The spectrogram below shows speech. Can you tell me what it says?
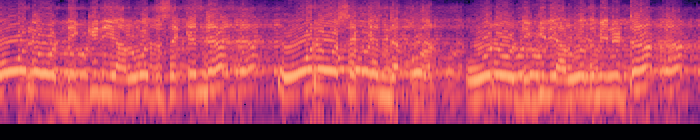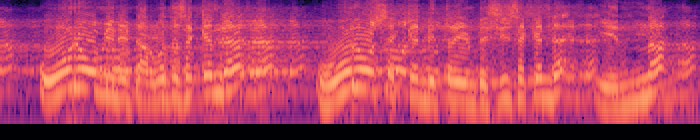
ഓരോ ഡിഗ്രി അറുപത് സെക്കൻഡ് ഓരോ സെക്കൻഡ് ഓരോ ഡിഗ്രി അറുപത് മിനിറ്റ് ഓരോ മിനിറ്റ് അറുപത് സെക്കൻഡ് ഓരോ സെക്കൻഡ് ഇത്രയും ഡെസി സെക്കൻഡ് എന്ന്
